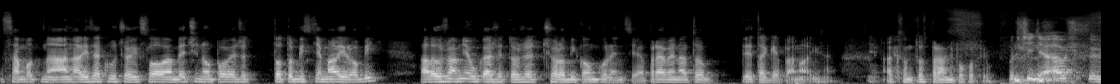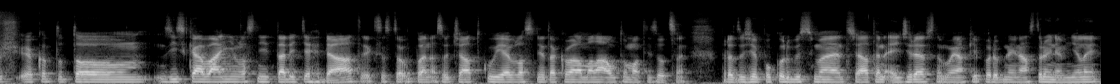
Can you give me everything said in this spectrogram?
samotná analýza kľúčových slov vám väčšinou povie, že toto by ste mali robiť, ale už vám neukáže to, že čo robí konkurencia. Práve na to je ta gap analýza. Jak jsem to správně pochopil. Určitě a už, už jako toto získávání vlastně tady těch dát, jak se z toho úplně na začátku, je vlastně taková malá automatizace. Protože pokud bychom třeba ten Ahrefs nebo nějaký podobný nástroj neměli,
